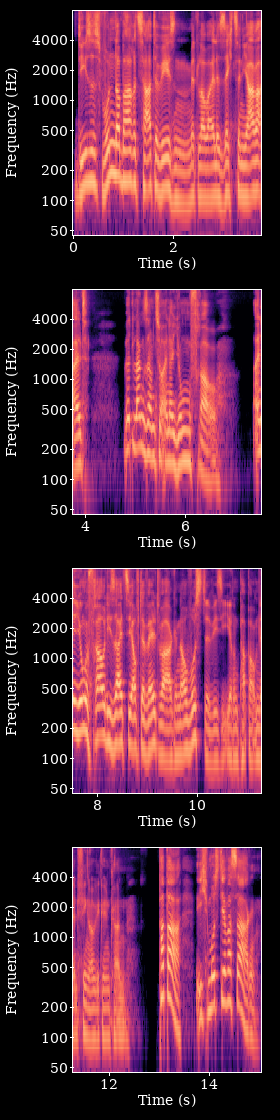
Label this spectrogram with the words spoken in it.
Dieses wunderbare zarte Wesen, mittlerweile 16 Jahre alt, wird langsam zu einer jungen Frau. Eine junge Frau, die seit sie auf der Welt war, genau wusste, wie sie ihren Papa um den Finger wickeln kann. Papa, ich muss dir was sagen.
